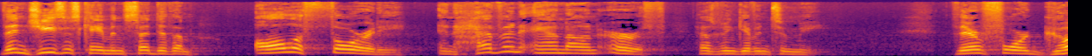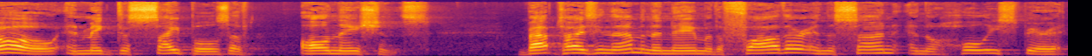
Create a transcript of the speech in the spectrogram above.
Then Jesus came and said to them, All authority in heaven and on earth has been given to me. Therefore, go and make disciples of all nations, baptizing them in the name of the Father and the Son and the Holy Spirit,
